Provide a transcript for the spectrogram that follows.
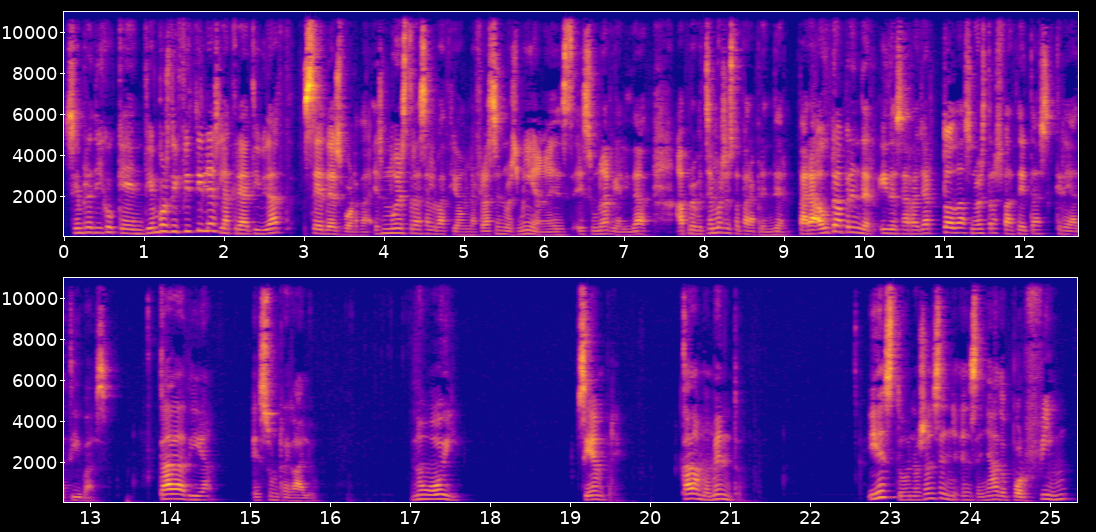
Siempre digo que en tiempos difíciles la creatividad se desborda, es nuestra salvación. La frase no es mía, es, es, una realidad. Aprovechemos esto para aprender, para autoaprender y desarrollar todas nuestras facetas creativas. Cada día es un regalo. No hoy, siempre, cada momento. Y esto nos ha enseñado por fin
